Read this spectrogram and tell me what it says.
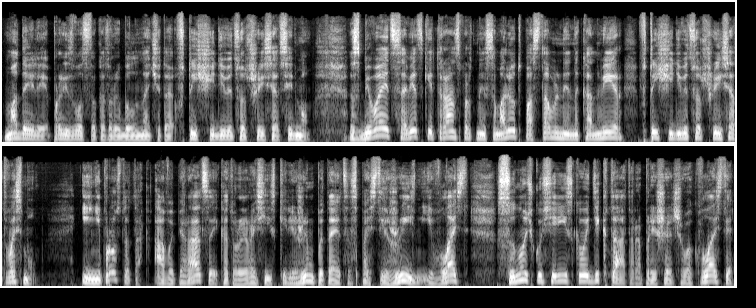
модели производства которой было начато в 1967 сбивает советский транспортный самолет, поставленный на конвейер в 1968 и не просто так, а в операции, которой российский режим пытается спасти жизнь и власть сыночку сирийского диктатора, пришедшего к власти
